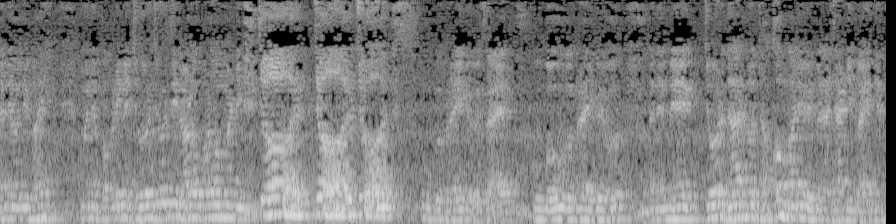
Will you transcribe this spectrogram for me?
અને ઓલી ભાઈ મને પકડીને જોર જોરથી રાડો પાડવા માંડી. ચોર ચોર ચોર હું ગભરાઈ ગયો સાહેબ. હું બહુ ગભરાઈ ગયો. અને મેં એક જોરદારનો ધક્કો માર્યો એ પેલા જાડી ભાઈને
